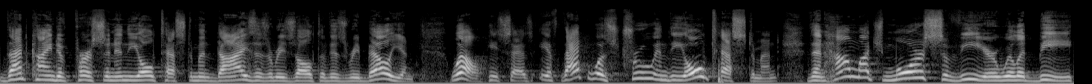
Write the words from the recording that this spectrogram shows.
That kind of person in the Old Testament dies as a result of his rebellion. Well, he says, if that was true in the Old Testament, then how much more severe will it be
